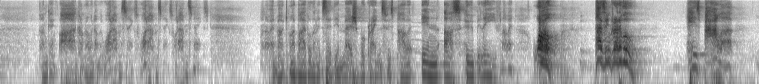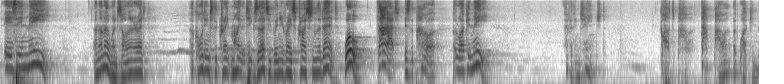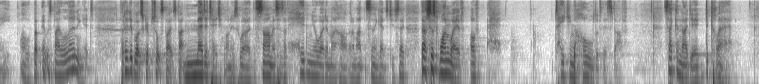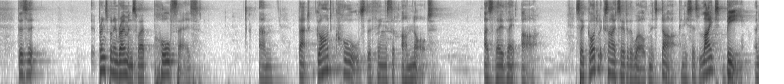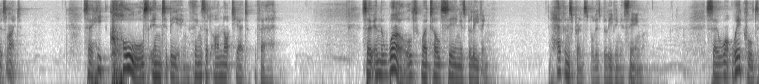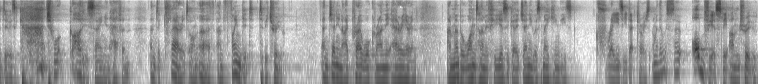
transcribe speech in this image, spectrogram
And I'm going, oh, I can't remember what, what happens next. What happens next? What happens next? And I went back to my Bible and it said the immeasurable greatness of his power in us who believe. And I went, whoa, that's incredible. His power is in me. And then I went on and I read, according to the great might that he exerted when he raised Christ from the dead. Whoa, that is the power at work in me. Everything changed. God's power, that power at work in me. Well, but it was by learning it that I did what Scripture talks about. It's about meditating on His Word. The psalmist says, I've hidden your word in my heart that I might not sin against you. So that's just one way of, of taking hold of this stuff. Second idea, declare. There's a principle in Romans where Paul says um, that God calls the things that are not as though they are. So God looks out over the world and it's dark, and he says, Light be, and it's light. So he calls into being things that are not yet there. So in the world, we're told seeing is believing. Heaven's principle is believing is seeing. So what we're called to do is catch what God is saying in heaven and declare it on earth and find it to be true. And Jenny and I prayer walk around the area, and I remember one time a few years ago, Jenny was making these crazy declarations. I mean, they were so obviously untrue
